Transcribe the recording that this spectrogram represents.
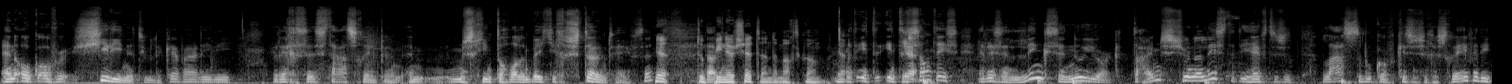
En ook over Chili natuurlijk. Hè, waar hij die rechtse staatsgrepen... en misschien toch wel een beetje gesteund heeft. Hè. Ja, toen Nou, Pinochet aan de macht kwam. Ja. het inter- interessante is, er is een linkse New York Times journalist. Die heeft dus het laatste boek over Kissinger geschreven. Die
